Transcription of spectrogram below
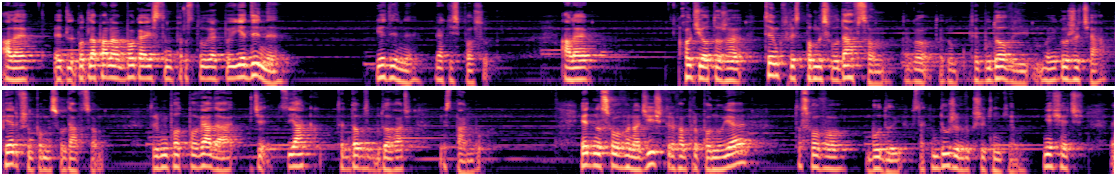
ale e, bo dla Pana Boga jestem po prostu jakby jedyny, jedyny w jakiś sposób. Ale chodzi o to, że tym, który jest pomysłodawcą tego, tego, tej budowli mojego życia, pierwszym pomysłodawcą, który mi podpowiada, gdzie, jak ten dom zbudować, jest Pan Bóg. Jedno słowo na dziś, które Wam proponuję, to słowo buduj z takim dużym wykrzyknikiem. Nie siedź y,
